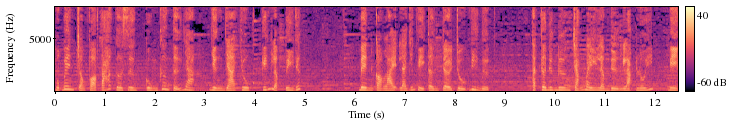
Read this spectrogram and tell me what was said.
Một bên chọn phò tá cơ xương cùng Khương Tử Nha nhưng nhà Chu kiến lập uy đức. Bên còn lại là những vị thần trời trụ vi ngược. Thạch cơ nương nương chẳng may lầm đường lạc lối, bị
